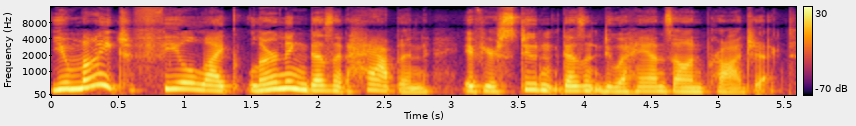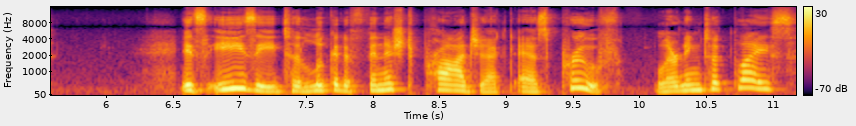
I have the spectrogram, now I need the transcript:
you might feel like learning doesn't happen if your student doesn't do a hands on project. It's easy to look at a finished project as proof learning took place.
